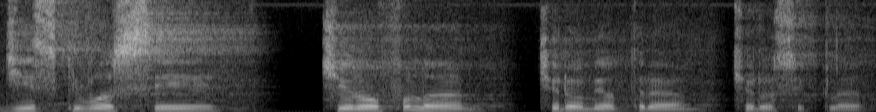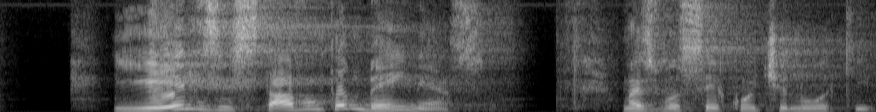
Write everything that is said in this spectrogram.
disse que você tirou fulano, tirou Beltrano, tirou Ciclano. E eles estavam também nessa. Mas você continua aqui.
